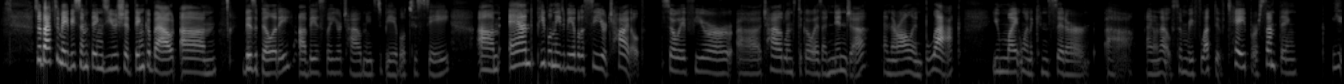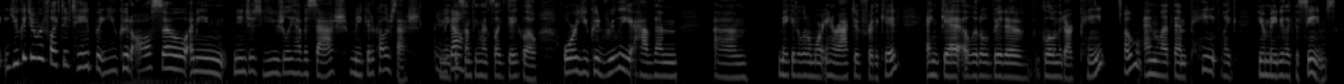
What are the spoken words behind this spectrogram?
So back to maybe some things you should think about. Um, visibility. Obviously, your child needs to be able to see, um, and people need to be able to see your child. So if your uh, child wants to go as a ninja and they're all in black, you might want to consider, uh, I don't know, some reflective tape or something. You, you could do reflective tape, but you could also, I mean, ninjas usually have a sash. Make it a color sash. There you make it something that's like day glow, or you could really have them um, make it a little more interactive for the kid and get a little bit of glow in the dark paint Oh, and let them paint like you know maybe like the seams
